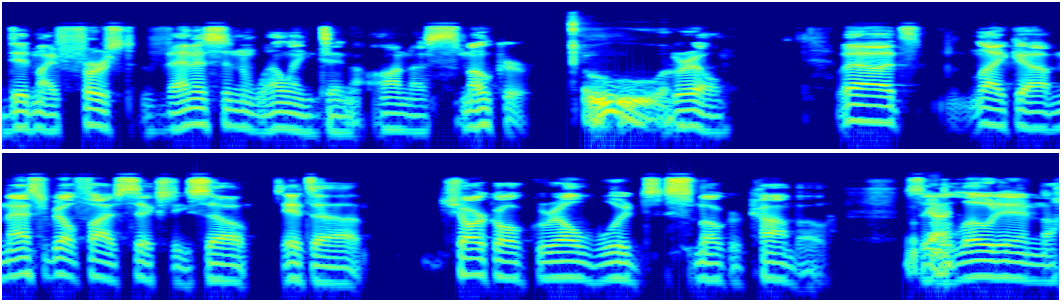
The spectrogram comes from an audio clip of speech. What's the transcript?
did my first venison Wellington on a smoker Ooh. grill. Well, it's like a Masterbuilt 560, so it's a charcoal grill wood smoker combo. So okay. you load in the,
